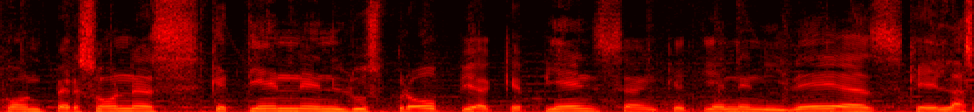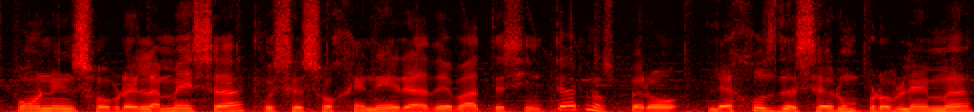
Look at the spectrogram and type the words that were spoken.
con personas que tienen luz propia, que piensan, que tienen ideas, que las ponen sobre la mesa, pues eso genera debates internos, pero lejos de ser un problema,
